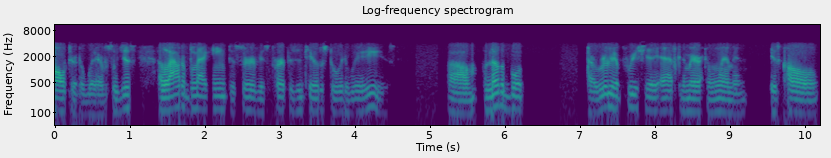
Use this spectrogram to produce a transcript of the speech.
altered or whatever. So just allow the black ink to serve its purpose and tell the story the way it is. Um, another book I really appreciate African American women is called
